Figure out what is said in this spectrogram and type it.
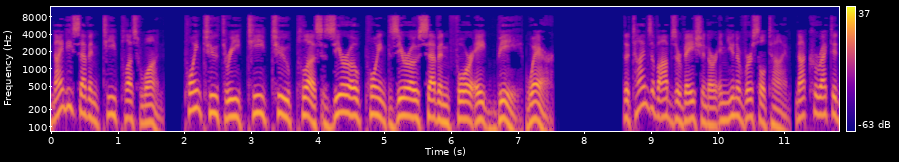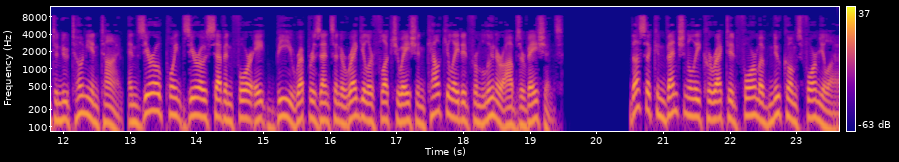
97 t plus 1 0.23 T2 plus 0.0748 b where the times of observation are in universal time, not corrected to Newtonian time, and 0.0748 b represents an irregular fluctuation calculated from lunar observations. Thus a conventionally corrected form of Newcomb's formula,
